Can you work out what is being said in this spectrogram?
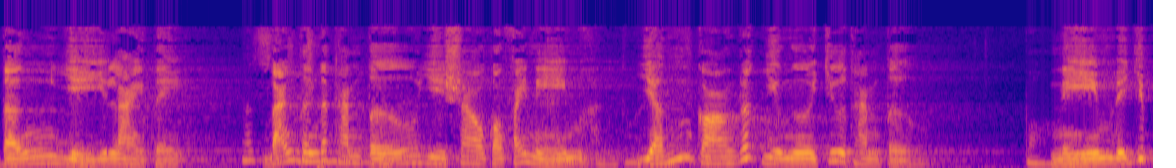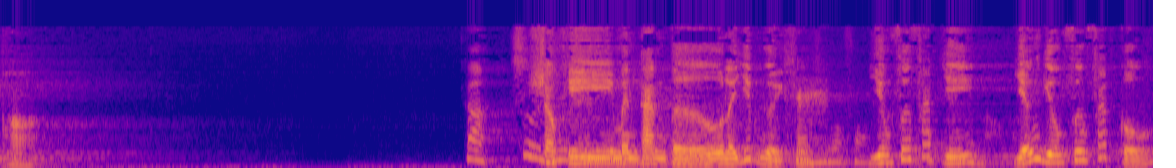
Tận dị lai tệ Bản thân đã thành tựu, Vì sao còn phải niệm? Vẫn còn rất nhiều người chưa thành tựu. Niệm để giúp họ. Sau khi mình thành tựu là giúp người khác. Dùng phương pháp gì? Vẫn dùng phương pháp cũ.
